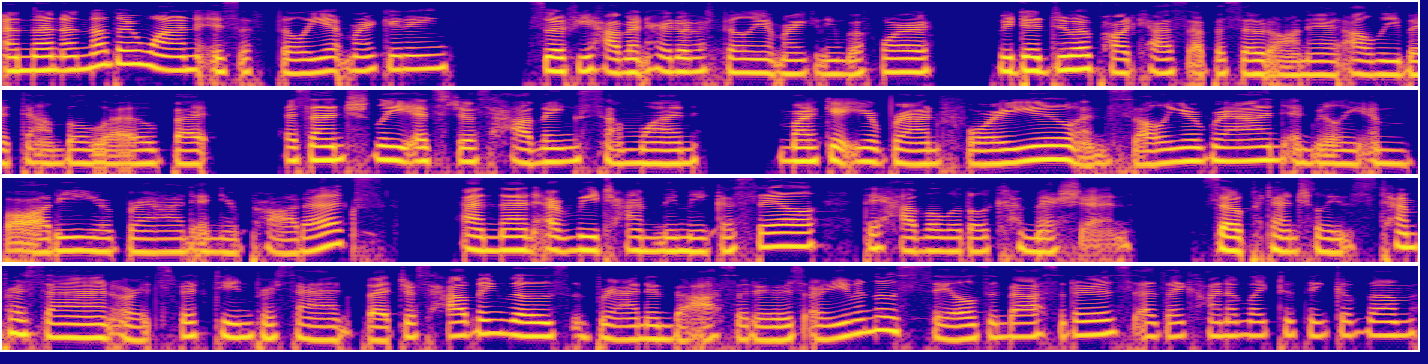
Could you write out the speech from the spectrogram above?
And then another one is affiliate marketing. So if you haven't heard of affiliate marketing before, we did do a podcast episode on it. I'll leave it down below. But essentially, it's just having someone market your brand for you and sell your brand and really embody your brand and your products. And then every time they make a sale, they have a little commission. So potentially it's 10% or it's 15%, but just having those brand ambassadors or even those sales ambassadors, as I kind of like to think of them,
